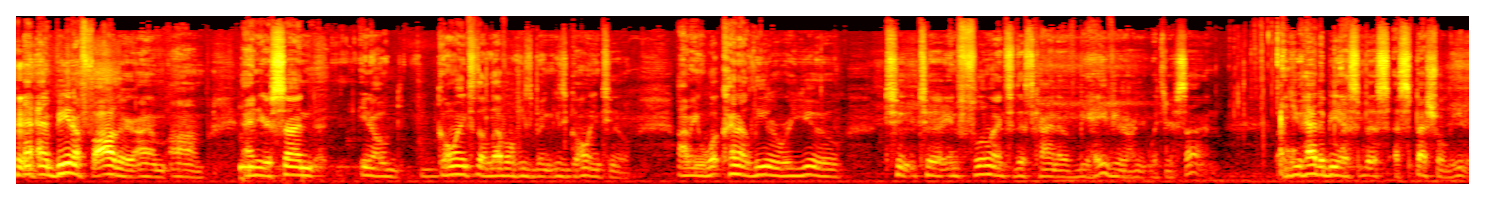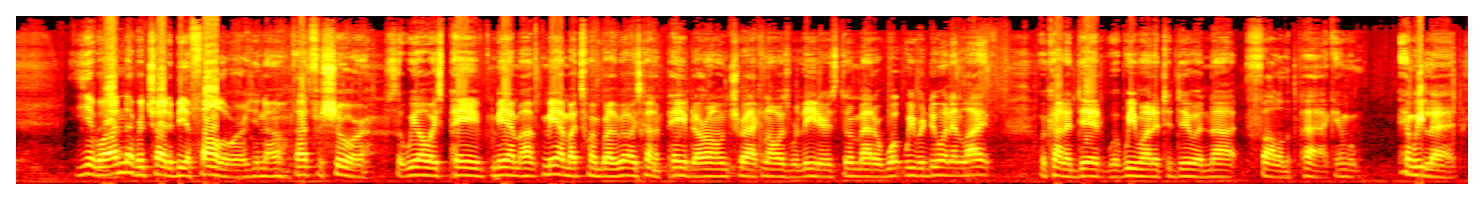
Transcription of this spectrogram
and, and, being a father, um, um, and your son, you know, going to the level he's been he's going to. I mean, what kind of leader were you to to influence this kind of behavior with your son? Like you had to be a, a special leader. Yeah, well, I never tried to be a follower, you know, that's for sure. So we always paved me and my me and my twin brother. We always kind of paved our own track and always were leaders. No matter what we were doing in life, we kind of did what we wanted to do and not follow the pack, and and we led.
